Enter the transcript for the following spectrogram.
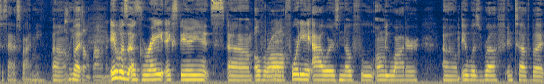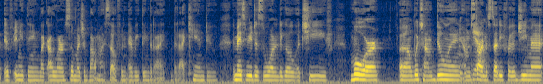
to satisfy me. Um, Please but don't run it was a great experience um, overall. Good. 48 hours, no food, only water. Um, it was rough and tough, but if anything, like I learned so much about myself and everything that I that I can do. It makes me just wanting to go achieve more, uh, which I'm doing. I'm Yeah. starting to study for the GMAT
